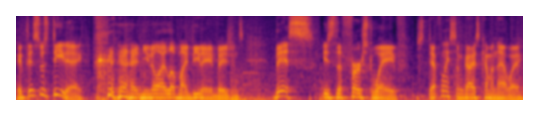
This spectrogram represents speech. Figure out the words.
If this was D-Day, and you know I love my D-Day invasions, this is the first wave. There's definitely some guys coming that way.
